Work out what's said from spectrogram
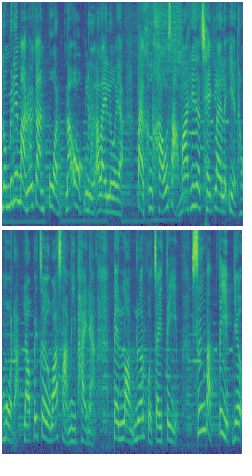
เราไม่ได้มาด้วยการปวดหน้าอกหรืออะไรเลยอะแต่คือเขาสามารถที่จะเช็ครายละเอียดทั้งหมดอะแล้วไปเจอว่าสามีไผ่เนี่ยเป็นหลอดเลือดหัวใจตีบ ซึ่งแบบตีบเยอะ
